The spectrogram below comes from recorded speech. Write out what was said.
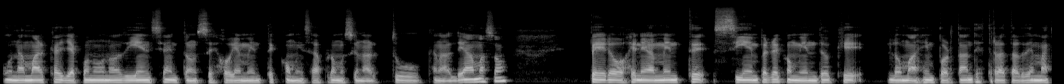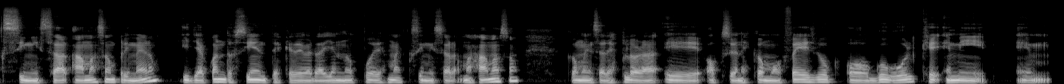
una marca ya con una audiencia, entonces obviamente comienzas a promocionar tu canal de Amazon, pero generalmente siempre recomiendo que lo más importante es tratar de maximizar Amazon primero y ya cuando sientes que de verdad ya no puedes maximizar más Amazon, comenzar a explorar eh, opciones como Facebook o Google, que en, mi, en,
